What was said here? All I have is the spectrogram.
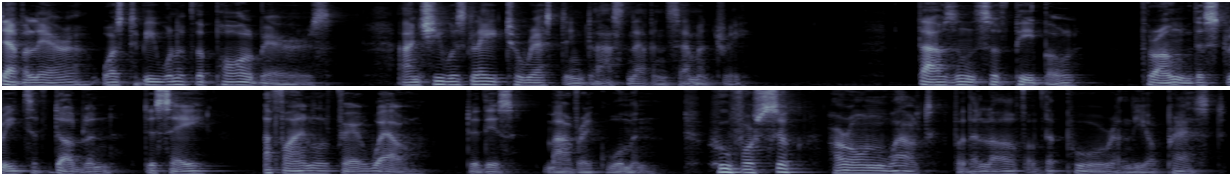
De Valera was to be one of the pallbearers, and she was laid to rest in Glasnevin Cemetery. Thousands of people thronged the streets of Dublin to say a final farewell to this maverick woman, who forsook her own wealth for the love of the poor and the oppressed.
